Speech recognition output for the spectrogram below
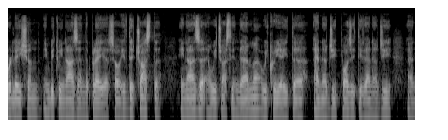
relation in between us and the player. So if they trust in us and we trust in them, we create energy, positive energy, and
